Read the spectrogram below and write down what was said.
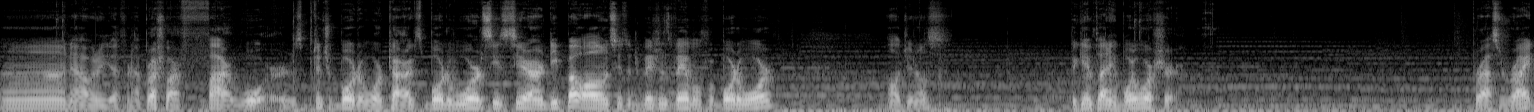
Uh, do we to do that for now? Brushwire Fire Wars. Potential border war targets. Border war sees the Iron Depot. All seats of divisions available for border war. All generals. Begin planning a border war? Sure. Brass is right.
